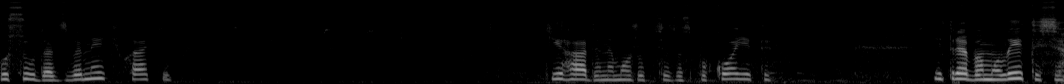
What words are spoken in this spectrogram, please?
посуда дзвенить в хаті. Ті гади не можуть це заспокоїти. І треба молитися,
